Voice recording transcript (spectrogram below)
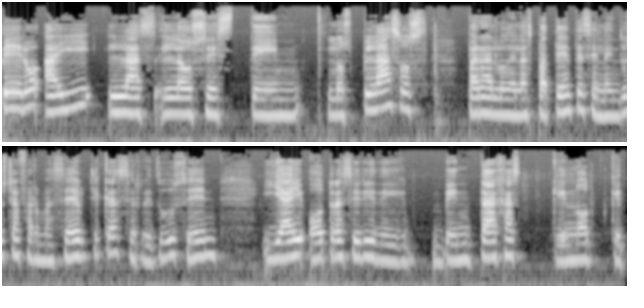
pero ahí las los este los plazos para lo de las patentes en la industria farmacéutica se reducen y hay otra serie de ventajas que no que,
